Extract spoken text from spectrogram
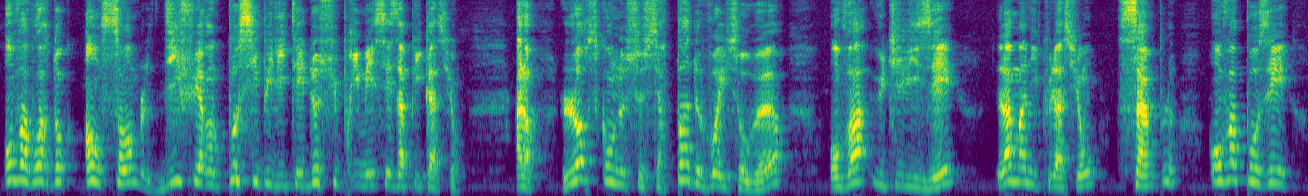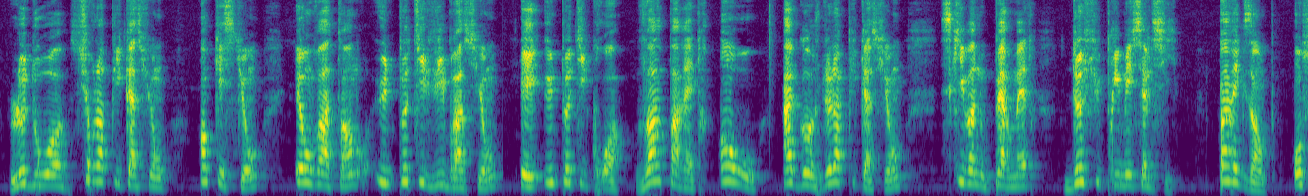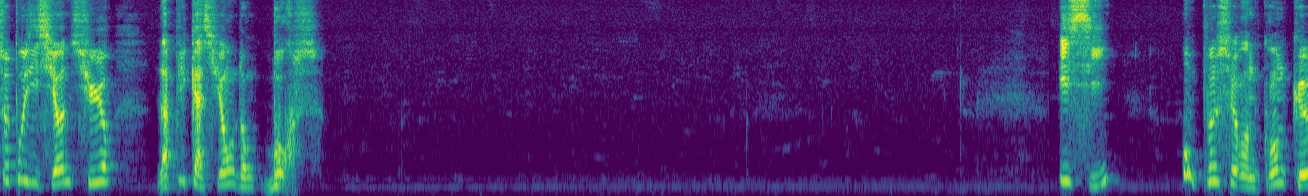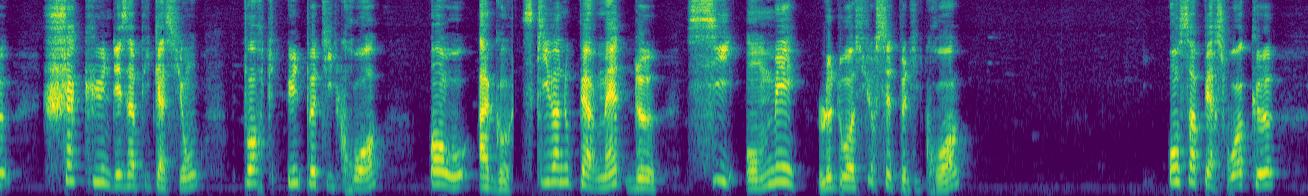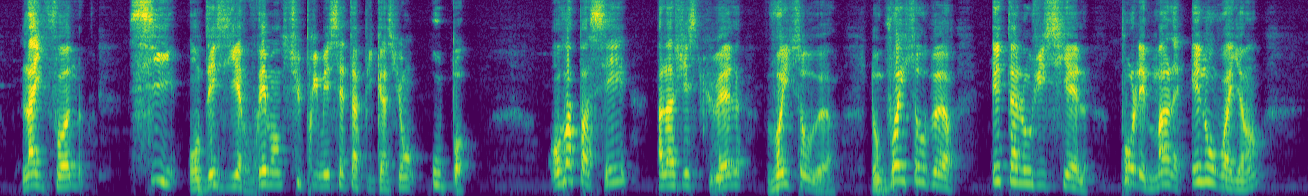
On va voir donc ensemble différentes possibilités de supprimer ces applications. Alors, lorsqu'on ne se sert pas de VoiceOver, on va utiliser la manipulation simple. On va poser le doigt sur l'application en question et on va attendre une petite vibration et une petite croix va apparaître en haut à gauche de l'application, ce qui va nous permettre de supprimer celle-ci. Par exemple, on se positionne sur l'application donc bourse. Ici, on peut se rendre compte que chacune des applications porte une petite croix en haut à gauche. Ce qui va nous permettre de, si on met le doigt sur cette petite croix, on s'aperçoit que l'iPhone, si on désire vraiment supprimer cette application ou pas. On va passer à la gestuelle VoiceOver. Donc VoiceOver est un logiciel pour les mâles et non-voyants.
